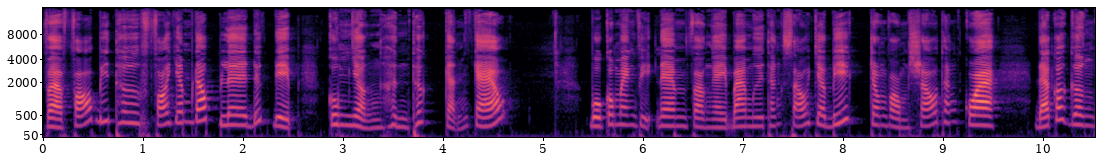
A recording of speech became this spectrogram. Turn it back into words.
và Phó Bí thư, Phó Giám đốc Lê Đức Điệp cùng nhận hình thức cảnh cáo. Bộ Công an Việt Nam vào ngày 30 tháng 6 cho biết trong vòng 6 tháng qua đã có gần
